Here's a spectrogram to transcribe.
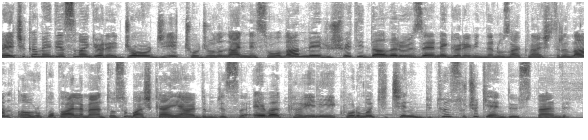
Belçika medyasına göre Georgie, çocuğunun annesi olan ve rüşvet iddiaları üzerine görevinden uzaklaştırılan Avrupa Parlamentosu Başkan Yardımcısı Eva Kaili'yi korumak için bütün suçu kendi üstlendi.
